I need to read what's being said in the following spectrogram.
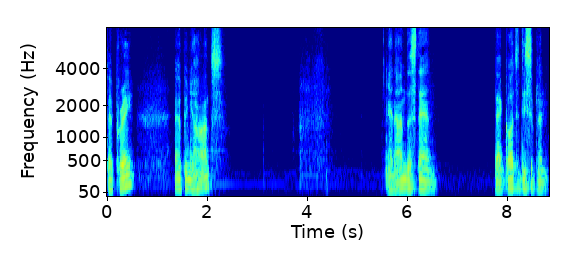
So pray, open your hearts, and understand that God's discipline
